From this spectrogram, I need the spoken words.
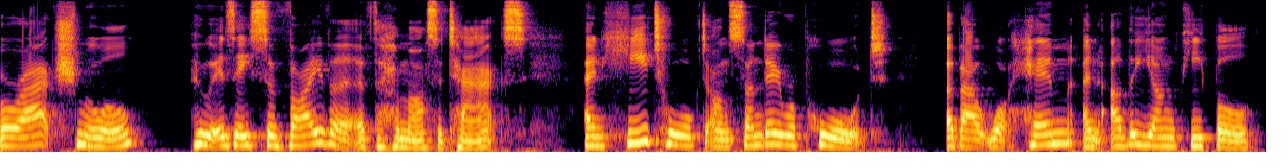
Barak Shmuel who is a survivor of the Hamas attacks, and he talked on Sunday Report about what him and other young people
